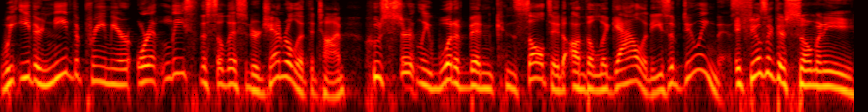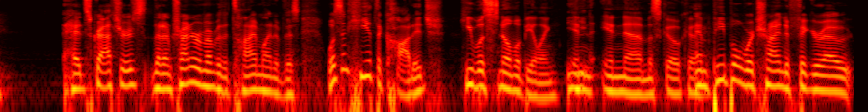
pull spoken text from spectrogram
We either need the premier or at least the solicitor general at the time, who certainly would have been consulted on the legalities of doing this. It feels like there's so many head scratchers that I'm trying to remember the timeline of this. Wasn't he at the cottage? he was snowmobiling in in uh, Muskoka. And people were trying to figure out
